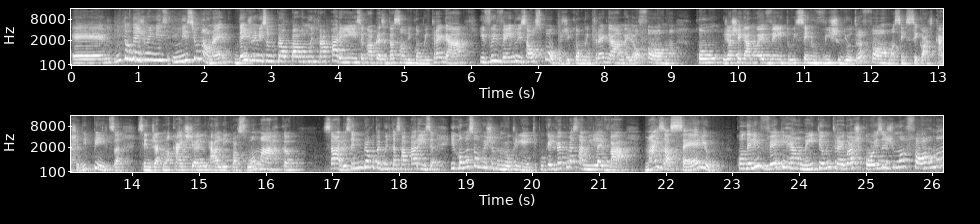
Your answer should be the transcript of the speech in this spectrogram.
É, então, desde o início, início não, né? Desde o início eu me preocupava muito com a aparência, com a apresentação de como entregar e fui vendo isso aos poucos, de como entregar a melhor forma, como já chegar no evento e sendo visto de outra forma, sem ser com as caixas de pizza, sendo já com uma caixa ali, ali com a sua marca. Sabe? Eu sempre me preocupei muito com essa aparência. E como eu sou vista pro meu cliente? Porque ele vai começar a me levar mais a sério quando ele vê que realmente eu entrego as coisas de uma forma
